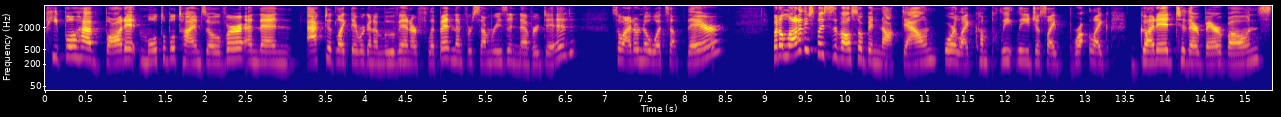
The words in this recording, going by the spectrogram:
People have bought it multiple times over and then acted like they were going to move in or flip it, and then for some reason never did. So I don't know what's up there. But a lot of these places have also been knocked down or like completely just like br- like gutted to their bare bones.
